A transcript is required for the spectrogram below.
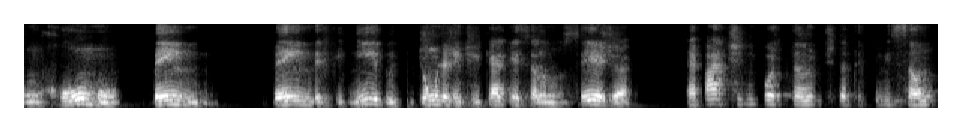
um rumo bem, bem definido de onde a gente quer que esse aluno seja, é parte importante da definição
